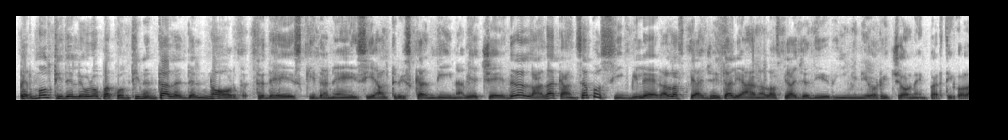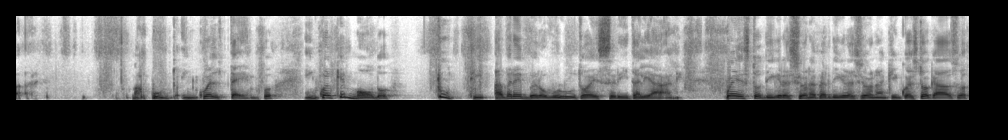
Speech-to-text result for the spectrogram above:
per molti dell'Europa continentale del nord, tedeschi, danesi, altri scandinavi, eccetera, la vacanza possibile era la spiaggia italiana, la spiaggia di Rimini o Riccione in particolare ma appunto in quel tempo, in qualche modo, tutti avrebbero voluto essere italiani. Questo, digressione per digressione, anche in questo caso,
